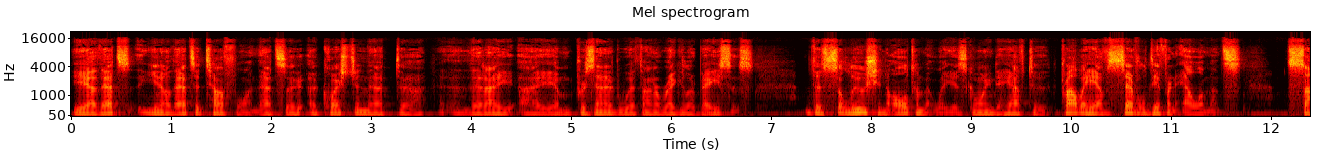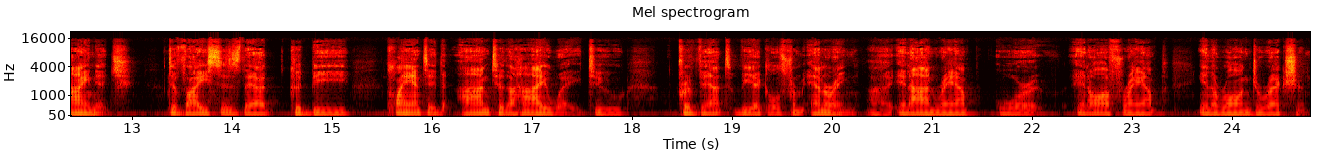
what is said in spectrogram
Yeah, that's you know that's a tough one. That's a, a question that uh, that I, I am presented with on a regular basis. The solution ultimately is going to have to probably have several different elements: signage, devices that could be planted onto the highway to prevent vehicles from entering uh, an on ramp or an off ramp in the wrong direction.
